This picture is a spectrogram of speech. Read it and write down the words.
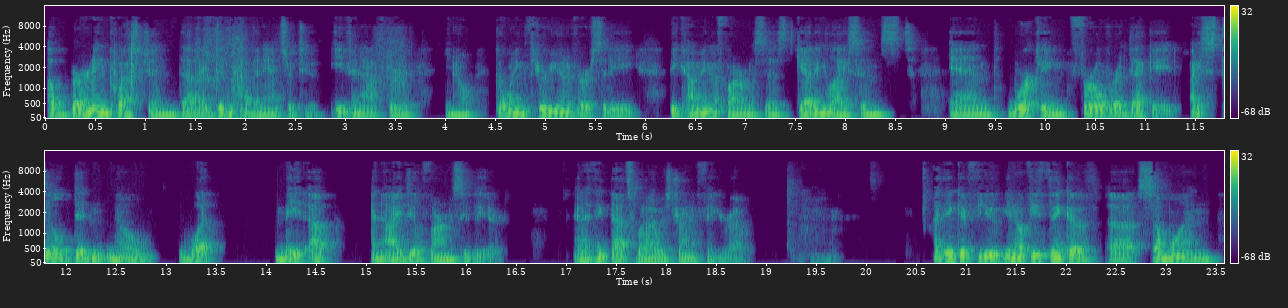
a burning question that I didn't have an answer to even after you know going through university becoming a pharmacist getting licensed and working for over a decade, I still didn't know what made up an ideal pharmacy leader. And I think that's what I was trying to figure out. I think if you, you know, if you think of uh, someone,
